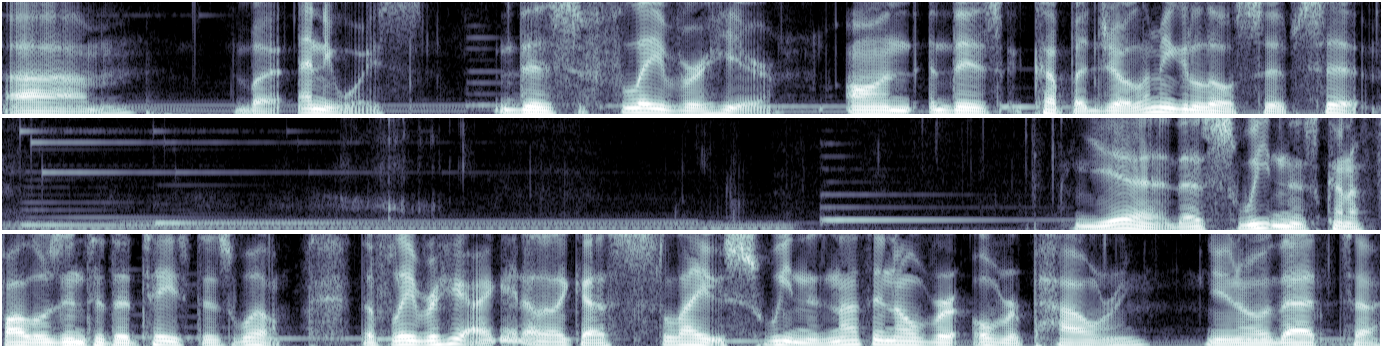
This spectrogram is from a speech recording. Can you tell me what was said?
Um, but anyways, this flavor here on this cup of Joe. Let me get a little sip, sip. Yeah, that sweetness kind of follows into the taste as well. The flavor here, I get a, like a slight sweetness, nothing over overpowering. You know that uh,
